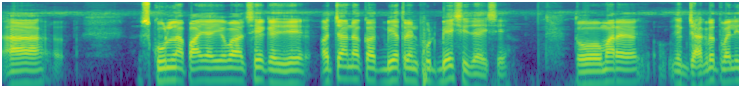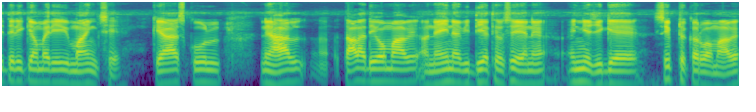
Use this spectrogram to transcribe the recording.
આ સ્કૂલના પાયા એવા છે કે જે અચાનક જ બે ત્રણ ફૂટ બેસી જાય છે. તો અમારે એક જાગૃત વાલી તરીકે અમારી એવી માંગ છે કે આ સ્કૂલને હાલ તાળા દેવામાં આવે અને અહીંના વિદ્યાર્થીઓ છે એને અન્ય જગ્યાએ શિફ્ટ કરવામાં આવે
